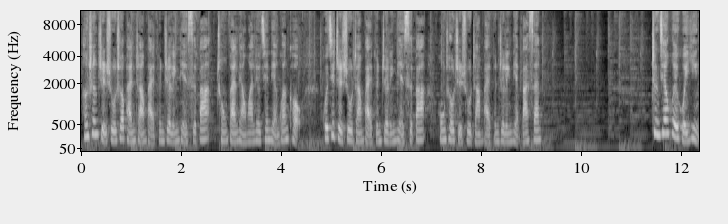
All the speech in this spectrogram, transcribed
恒生指数收盘涨百分之零点四八，重返两万六千点关口；国际指数涨百分之零点四八，红筹指数涨百分之零点八三。证监会回应。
